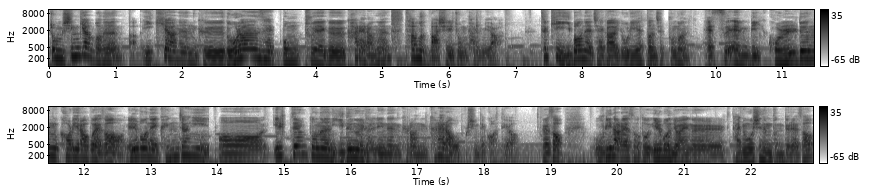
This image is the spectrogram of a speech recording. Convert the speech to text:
좀 신기한 거는 아, 이키아는 그 노란색 봉투의 그 카레랑은 사뭇 맛이 좀 다릅니다. 특히 이번에 제가 요리했던 제품은 SMB 골든 커리라고 해서 일본에 굉장히 어 1등 또는 2등을 달리는 그런 카레라고 보시면 될 것 같아요. 그래서 우리나라에서도 일본 여행을 다녀오시는 분들에서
